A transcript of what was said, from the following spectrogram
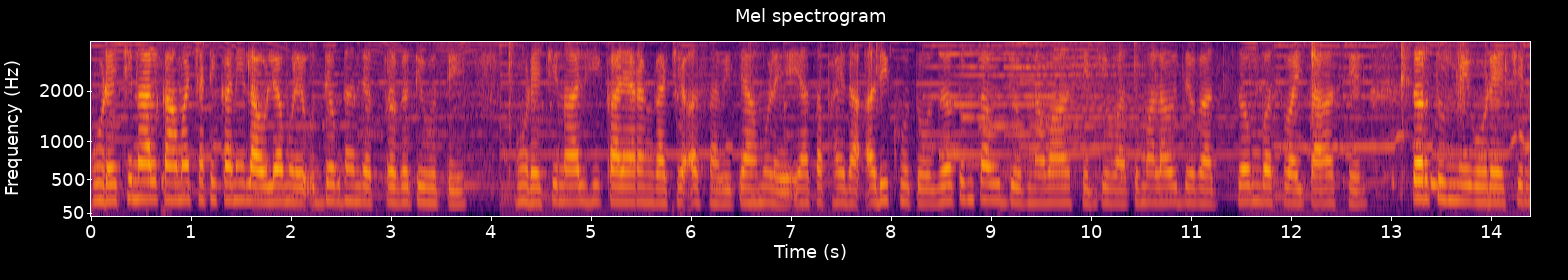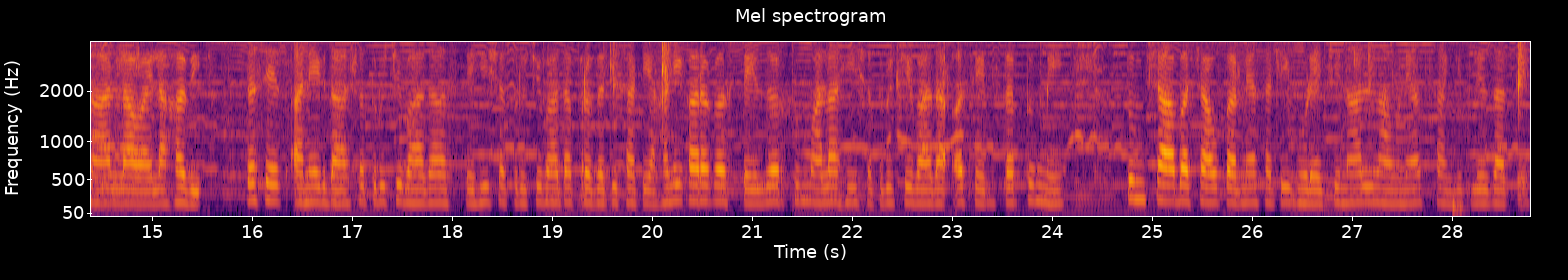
घोड्याची नाल कामाच्या ठिकाणी लावल्यामुळे उद्योगधंद्यात प्रगती होते. घोड्याची नाल ही काळ्या रंगाची असावी. त्यामुळे याचा फायदा अधिक होतो. जर तुमचा उद्योग नवा असेल किंवा तुम्हाला उद्योगात जम बसवायचा असेल तर तुम्ही घोड्याची नाल लावायला हवी. तसेच अनेकदा शत्रूची बाधा असते. ही शत्रूची बाधा प्रगतीसाठी हानिकारक असते. जर तुम्हाला ही शत्रूची बाधा असेल तर तुम्ही तुमचा बचाव करण्यासाठी घोड्याची नाल लावण्यास सांगितले जाते.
